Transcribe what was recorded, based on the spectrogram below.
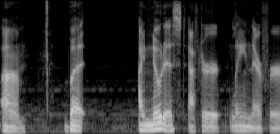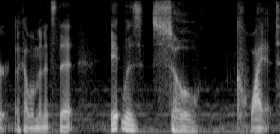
Um, but I noticed after laying there for a couple minutes that it was so quiet.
